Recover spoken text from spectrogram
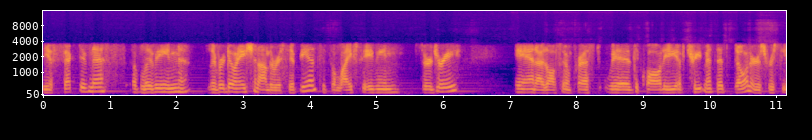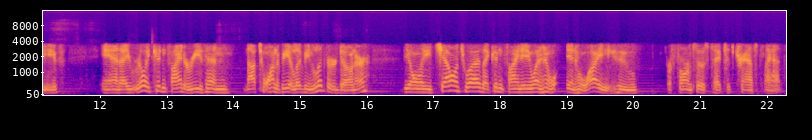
the effectiveness of living liver donation on the recipients. It's a life saving surgery. And I was also impressed with the quality of treatment that donors receive. And I really couldn't find a reason not to want to be a living liver donor. The only challenge was I couldn't find anyone in Hawaii who performs those types of transplants.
